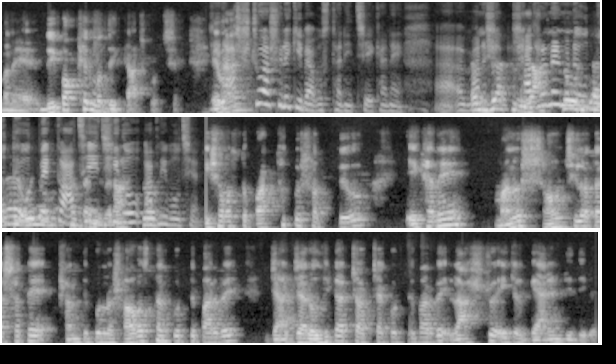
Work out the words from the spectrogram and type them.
মানে দুই পক্ষের মধ্যেই কাজ করছে। এবং রাষ্ট্র আসলে কি ব্যবস্থা নিচ্ছে এখানে? মানুষ সাধারণের মনে উদ্বুদ্ধ উদ্বেগ তো আছেই ছিল আপনি বলছেন। এই সমস্ত পার্থক্য সত্ত্বেও এখানে মানুষ সহনশীলতার সাথে শান্তিপূর্ণ সহাবস্থান করতে পারবে যার যার অধিকার চর্চা করতে পারবে রাষ্ট্র এইটার গ্যারান্টি দিবে।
